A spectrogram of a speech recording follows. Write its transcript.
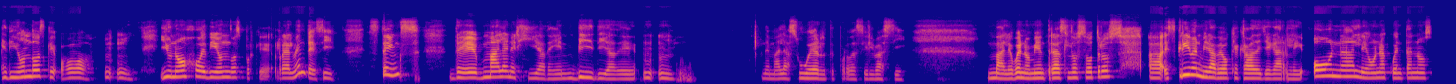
Hediondo es que, oh, mm, mm. Y un ojo hediondo es porque realmente sí, stinks de mala energía, de envidia, de, mm, de mala suerte, por decirlo así. Vale, bueno, mientras los otros ah, escriben, mira, veo que acaba de llegar Leona. Leona, cuéntanos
